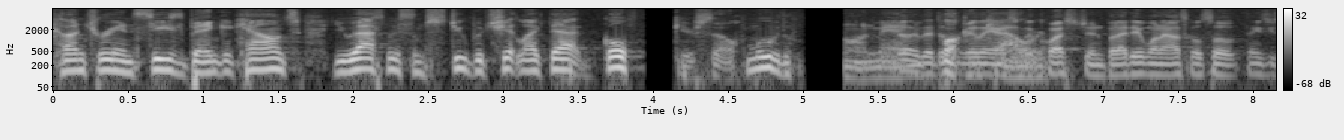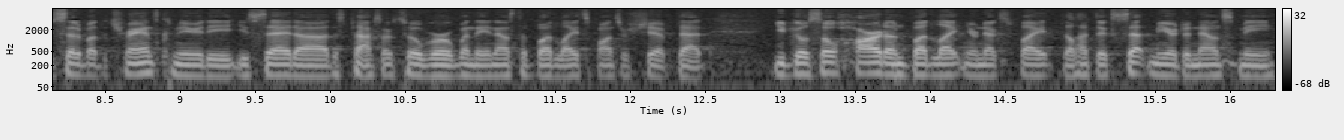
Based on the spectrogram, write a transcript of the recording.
country and seized bank accounts? You ask me some stupid shit like that. Go yourself. Move the on, man. I feel like you that doesn't really answer the question, but I did want to ask also things you said about the trans community. You said uh, this past October when they announced the Bud Light sponsorship that you'd go so hard on Bud Light in your next fight, they'll have to accept me or denounce me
